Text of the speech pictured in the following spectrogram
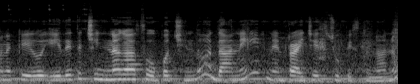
మనకి ఏదైతే చిన్నగా సోప్ వచ్చిందో దాన్ని నేను ట్రై చేసి చూపిస్తున్నాను.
